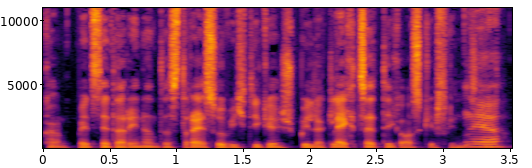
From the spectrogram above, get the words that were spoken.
kann mich jetzt nicht erinnern, dass drei so wichtige Spieler gleichzeitig ausgefallen sind. Ja.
